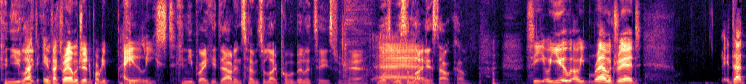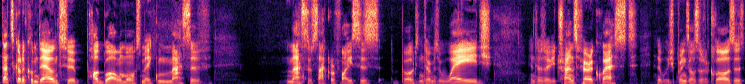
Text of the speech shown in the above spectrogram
can you In, like? fact, in fact, Real Madrid will probably pay the least. Can you break it down in terms of like probabilities from here? What's, what's the Uh, likeliest outcome? See, you uh, Real Madrid, that that's going to come down to Pogba almost making massive, massive sacrifices, both in terms of wage, in terms of your transfer request, which brings all sort of clauses,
